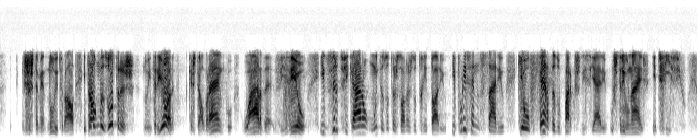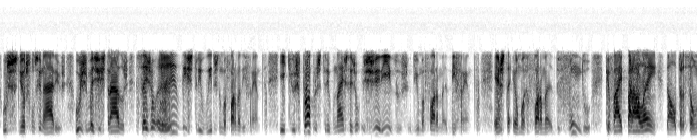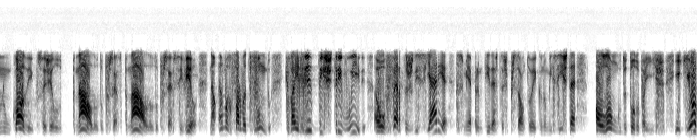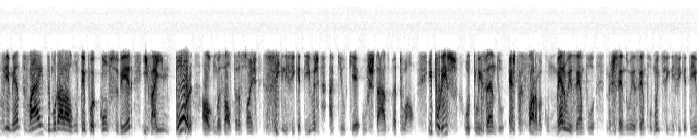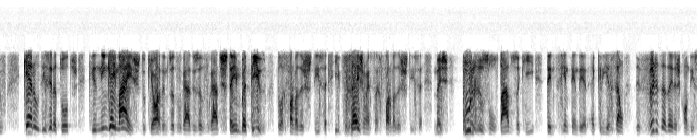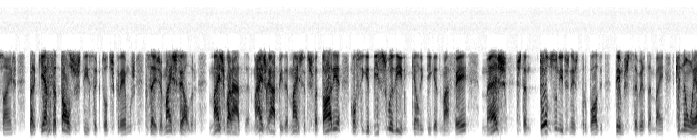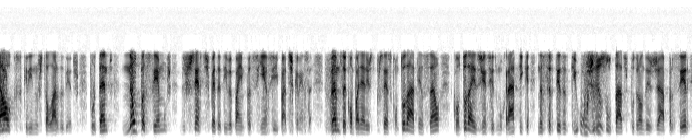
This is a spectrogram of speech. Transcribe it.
justamente no litoral, e para algumas outras no interior, Castelo Branco, Guarda, Viseu, e desertificaram muitas outras zonas do território. E por isso é necessário que a oferta do Parque Judiciário, os tribunais, edifício, os senhores funcionários, os magistrados, sejam redistribuídos de uma forma diferente e que os próprios tribunais sejam geridos de uma forma diferente. Esta é uma reforma de fundo que vai para além da alteração num código, seja ele penal, ou do processo penal, ou do processo civil. Não, é uma reforma de fundo que vai redistribuir a oferta judiciária, se me é permitida esta expressão tão economicista, ao longo de todo o país. E que, obviamente, vai demorar algum tempo a conceber e vai impor algumas alterações significativas àquilo que é o Estado atual. E por isso, utilizando esta reforma como mero exemplo, mas sendo um exemplo muito significativo, quero dizer a todos que ninguém mais do que a Ordem dos Advogados e os advogados têm batido pela reforma da Justiça e desejam essa reforma da Justiça. Mas por resultados aqui tem de se entender a criação de verdadeiras condições para que essa tal justiça que todos queremos seja mais célere, mais barata, mais rápida, mais satisfatória, consiga dissuadir quem litiga de má fé, mas, estando todos unidos neste propósito, temos de saber também que não é algo que se cria no estalar de dedos. Portanto, não passemos do excesso de expectativa para a impaciência e para a descrença. Vamos acompanhar este processo com toda a atenção, com toda a exigência democrática, na certeza de que os resultados poderão desde já aparecer,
